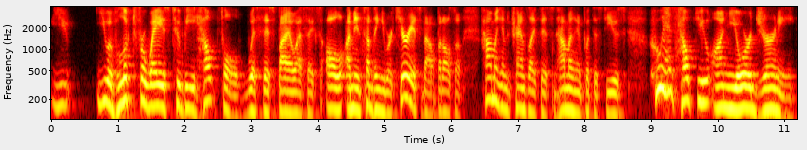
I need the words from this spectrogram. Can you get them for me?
you you have looked for ways to be helpful with this bioethics all i mean something you were curious about but also how am i going to translate this and how am i going to put this to use who has helped you on your journey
